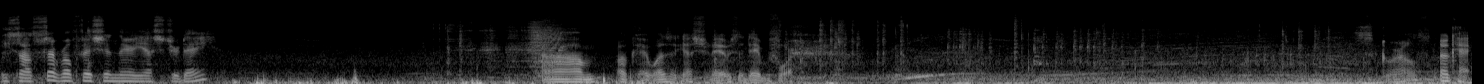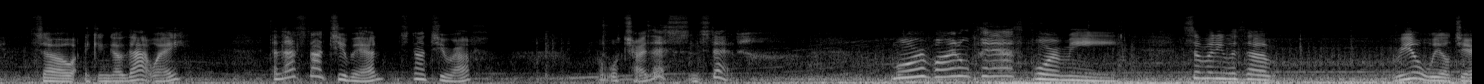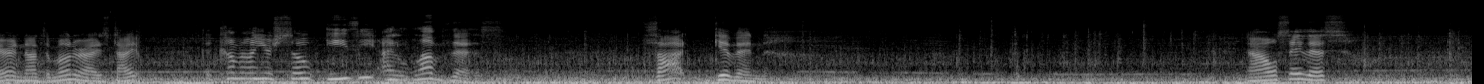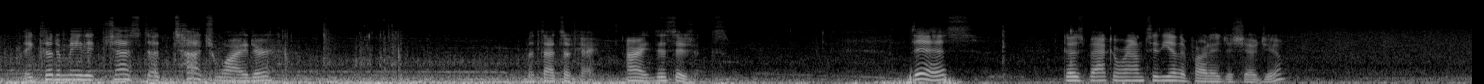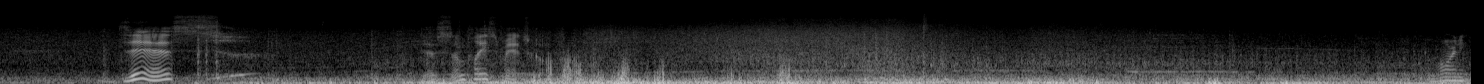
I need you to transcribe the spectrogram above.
We saw several fish in there yesterday. Um, okay, was it yesterday? It was the day before. squirrels. Okay, so I can go that way. And that's not too bad. It's not too rough. But we'll try this instead. More vinyl path for me. Somebody with a real wheelchair and not the motorized type could come out here so easy. I love this. Thought given. Now I'll say this. They could have made it just a touch wider. But that's okay. Alright, decisions. This goes back around to the other part I just showed you. This goes someplace magical. Good morning.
